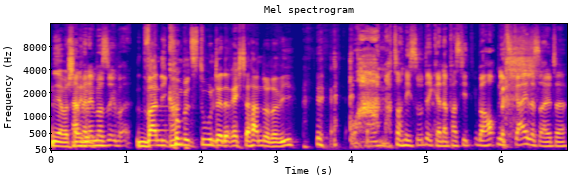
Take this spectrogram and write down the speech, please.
Ja, haben wir wahrscheinlich. dann immer so über, waren die Kumpels du und deine rechte Hand, oder wie? boah, mach doch nicht so, Dicker, da passiert überhaupt nichts Geiles, Alter.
